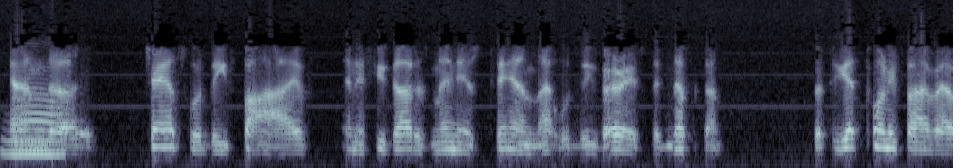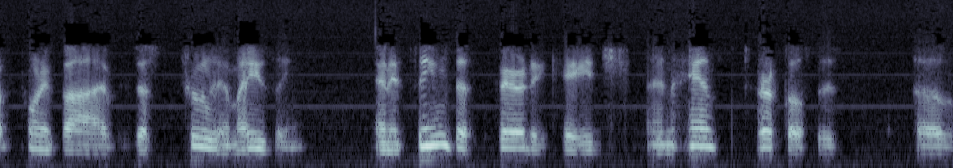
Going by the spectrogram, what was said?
Wow. And uh, chance would be five, and if you got as many as 10, that would be very significant. But to get 25 out of 25 is just truly amazing. and it seemed that the Faraday cage enhanced Hurkos's uh,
